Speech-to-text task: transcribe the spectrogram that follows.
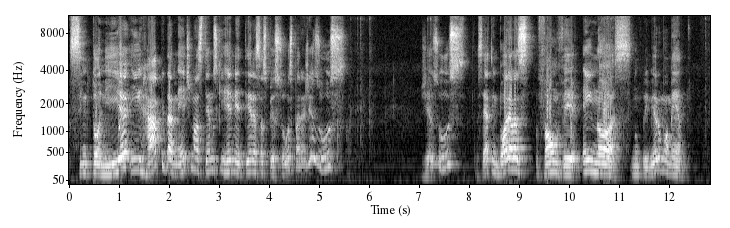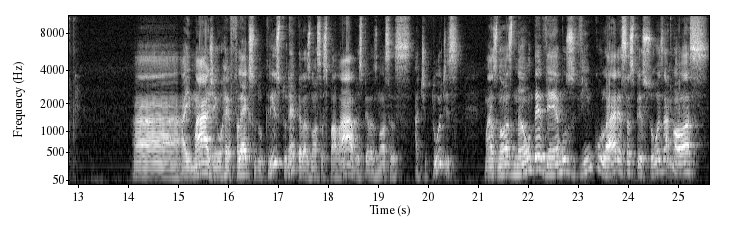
sintonia e rapidamente nós temos que remeter essas pessoas para Jesus. Jesus, tá certo? Embora elas vão ver em nós, num primeiro momento, a, a imagem, o reflexo do Cristo, né, pelas nossas palavras, pelas nossas atitudes, mas nós não devemos vincular essas pessoas a nós,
